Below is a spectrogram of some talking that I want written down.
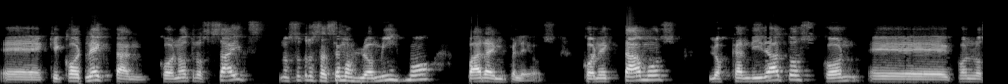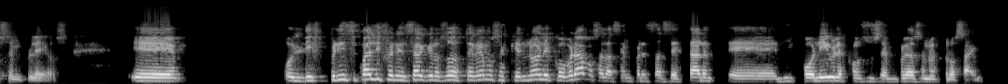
eh, que conectan con otros sites, nosotros hacemos lo mismo para empleos. Conectamos los candidatos con, eh, con los empleos el principal diferencial que nosotros tenemos es que no le cobramos a las empresas estar eh, disponibles con sus empleos en nuestro site.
